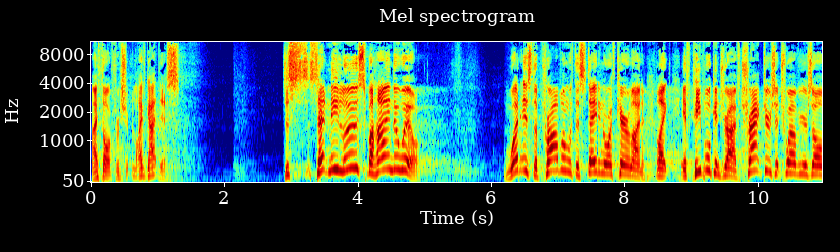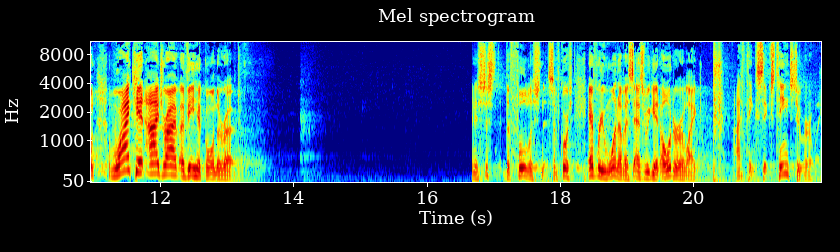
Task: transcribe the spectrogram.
I thought for sure, I've got this. Just set me loose behind the wheel. What is the problem with the state of North Carolina? Like, if people can drive tractors at 12 years old, why can't I drive a vehicle on the road? And it's just the foolishness. Of course, every one of us as we get older are like, I think 16's too early.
